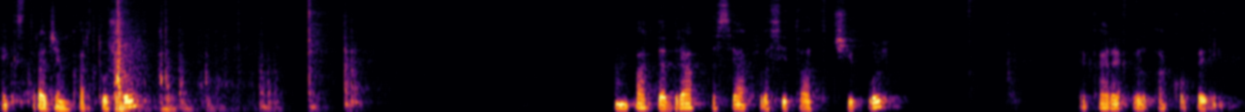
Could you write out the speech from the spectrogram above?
Extragem cartușul. În partea dreaptă se află situat chipul pe care îl acoperim.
